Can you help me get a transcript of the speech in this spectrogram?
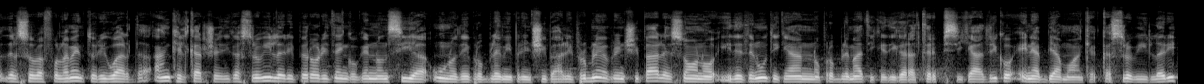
del sovraffollamento riguarda anche il carcere di Castrovilleri, però ritengo che non sia uno dei problemi principali. Il problema principale sono i detenuti che hanno problematiche di carattere psichiatrico e ne abbiamo anche a Castrovilleri,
